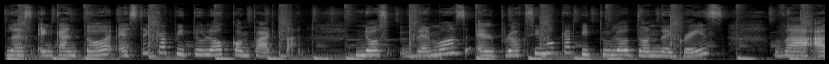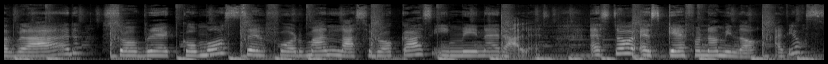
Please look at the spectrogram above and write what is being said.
les encantó este capítulo, compartan. Nos vemos el próximo capítulo donde Grace va a hablar sobre cómo se forman las rocas y minerales. Esto es que fenómeno. Adiós.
